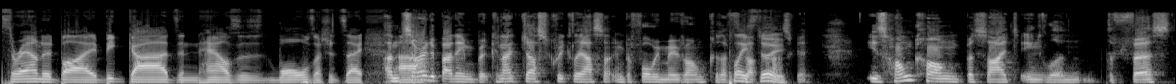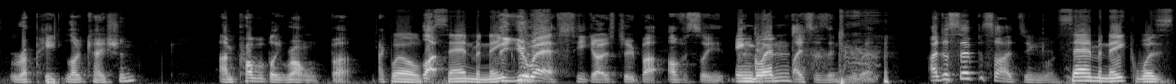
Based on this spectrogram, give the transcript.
surrounded by big guards and houses, walls, I should say. I'm Uh, sorry to butt in, but can I just quickly ask something before we move on? Because I Please forgot do. to ask it. Is Hong Kong, besides England, the first repeat location? I'm probably wrong, but I, Well, like, San Monique. the was- US he goes to, but obviously England. places in the US. I just said besides England. San Monique was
